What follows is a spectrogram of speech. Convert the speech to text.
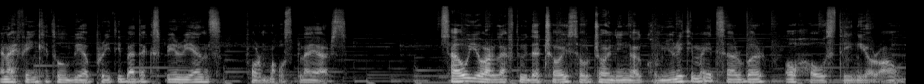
and I think it will be a pretty bad experience for most players. So you are left with the choice of joining a community-made server or hosting your own.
